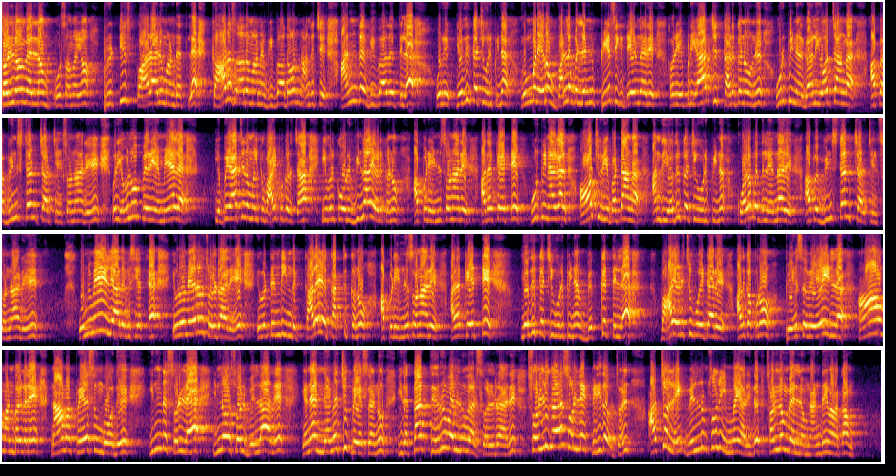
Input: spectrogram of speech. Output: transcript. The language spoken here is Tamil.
சொல்லும் வெல்லம் ஒரு சமயம் பிரிட்டிஷ் பாராளுமன்றத்தில் காரசாரமான விவாதம் நடந்துச்சு. அந்த விவாதத்தில் ஒரு எதிர்க்கட்சி உறுப்பினர் ரொம்ப நேரம் வல்ல வல்லன்னு பேசிக்கிட்டே இருந்தார். அவரை எப்படியாச்சும் தடுக்கணும்னு உறுப்பினர்கள் யோசிச்சாங்க. அப்போ வின்ஸ்டன் சர்ச்சில் சொன்னார் இவர் எவ்வளோ பெரிய மேலே எப்பயாச்சும் நம்மளுக்கு வாய்ப்பு கிடைச்சா இவருக்கு ஒரு விழா எடுக்கணும் அப்படின்னு சொன்னாரு. அதை கேட்டு உறுப்பினர்கள் ஆச்சரியப்பட்டாங்க. அந்த எதிர்க்கட்சி உறுப்பினர் குழப்பத்தில் இருந்தாரு. அப்ப வின்ஸ்டன் சர்ச்சில் சொன்னாரு ஒண்ணுமே இல்லாத விஷயத்த இவ்வளவு நேரம் சொல்றாரு. இவர்கிட்ட இருந்து இந்த கலையை கத்துக்கணும் அப்படின்னு சொன்னாரு. அதை கேட்டு எதிர்க்கட்சி உறுப்பினர் வெக்கத்துல வாயடிச்சு போயிட்டாரு. அதுக்கப்புறம் பேசவே இல்லை ஆம் அன்பர்களே நாம பேசும்போது இந்த சொல்ல இன்னொரு சொல் வெல்லாது என நினைச்சு பேசணும். இதைத்தான் திருவள்ளுவர் சொல்றாரு. சொல்லுக சொல்லை பிரிதோ சொல். அச்சொல்லை வெல்லும் சொல் இன்மை அறிந்து சொல்லும் வெல்லும். நன்றி வணக்கம்.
